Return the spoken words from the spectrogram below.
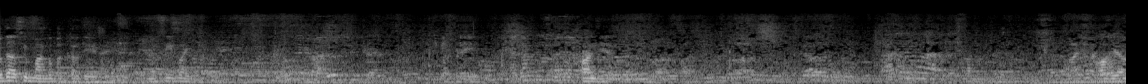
ਉਹਦਾ ਅਸੀਂ ਮੰਗ ਪੱਤਰ ਦੇਣ ਆਏ ਹਾਂ। ਮਸੀਹ ਭਾਈ ਹਾਂਜੀ। ਆ ਗਿਆ।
